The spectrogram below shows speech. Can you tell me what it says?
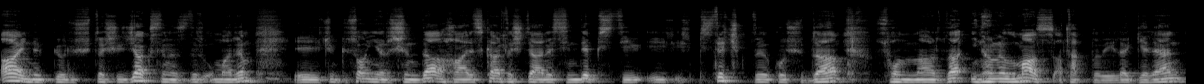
aynı görüş taşıyacaksınızdır umarım. E, çünkü son yarışında Halis Kartaş idaresinde pisti, e, piste çıktığı koşuda sonlarda inanılmaz ataklarıyla gelen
